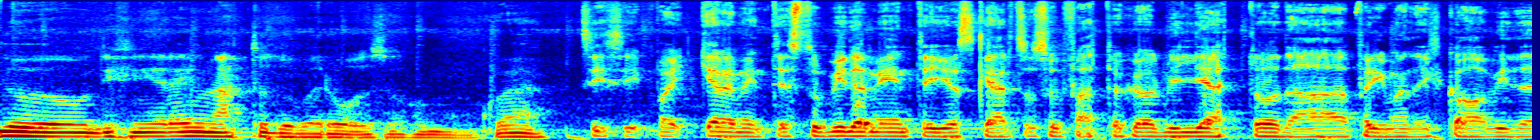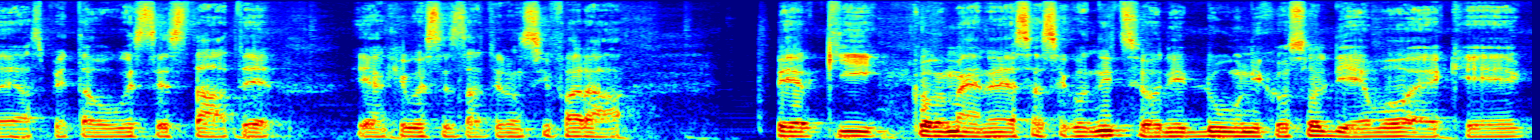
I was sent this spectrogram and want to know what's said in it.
lo definirei un atto doveroso comunque. eh. Sì, sì, poi chiaramente stupidamente io scherzo sul fatto che ho il biglietto da prima del Covid e aspettavo quest'estate e anche quest'estate non si farà. Per chi come me nelle stesse condizioni, l'unico sollievo è che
